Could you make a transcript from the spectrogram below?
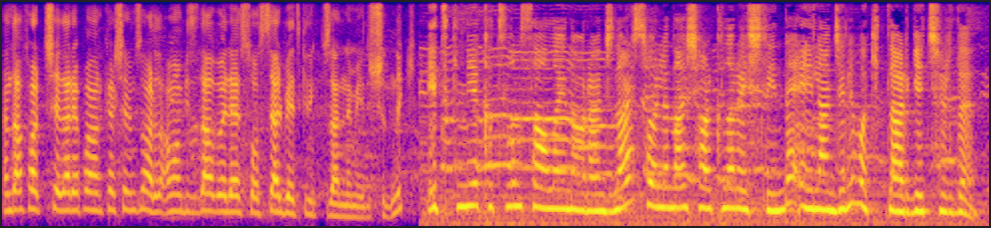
Yani daha farklı şeyler yapan arkadaşlarımız vardı ama biz daha böyle sosyal bir etkinlik düzenlemeyi düşündük. Etkinliğe katılım sağlayan öğrenciler söylenen şarkılar eşliğinde eğlenceli vakitler geçirdi.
